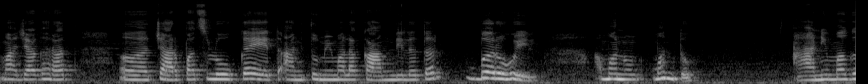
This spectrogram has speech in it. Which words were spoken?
माझ्या घरात चार पाच लोक आहेत आणि तुम्ही मला काम दिलं तर बरं होईल म्हणून म्हणतो. आणि मग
